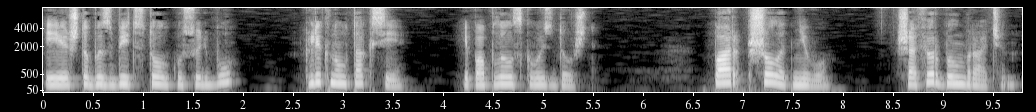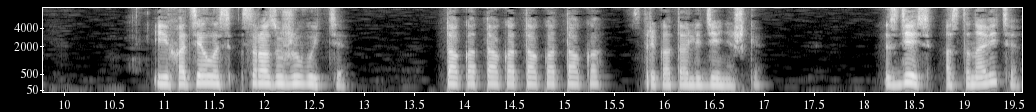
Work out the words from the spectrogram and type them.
И, чтобы сбить с толку судьбу, кликнул такси и поплыл сквозь дождь. Пар шел от него. Шофер был мрачен. И хотелось сразу же выйти. «Така-така-така-така», — стрекотали денежки. «Здесь остановите».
